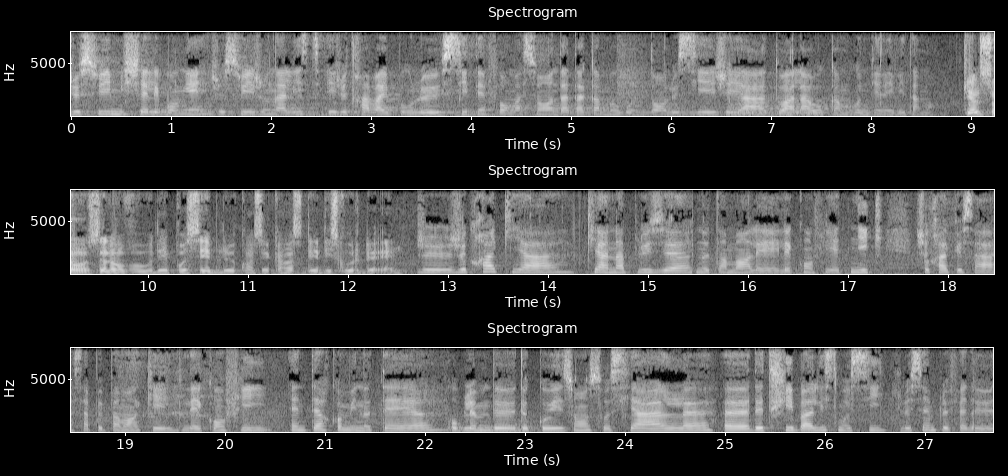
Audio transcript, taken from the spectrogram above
Je suis Michel Ebongué, je suis journaliste et je travaille pour le site d'information Data Cameroun dont le siège est à Douala au Cameroun bien évidemment. Quelles sont selon vous des possibles conséquences des discours de haine? Je, je, crois qu'il y, qu'il y en a plusieurs, notamment les, les, conflits ethniques. Je crois que ça ça peut pas manquer. Les conflits intercommunautaires, problèmes de, de cohésion sociale, euh, de tribalisme aussi. Le simple fait de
